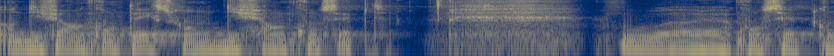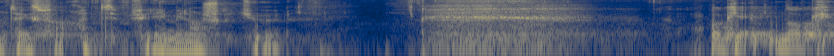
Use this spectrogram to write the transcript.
en différents contextes ou en différents concepts ou euh, concept, contexte, enfin, tu fais les mélanges que tu veux. Ok, donc,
